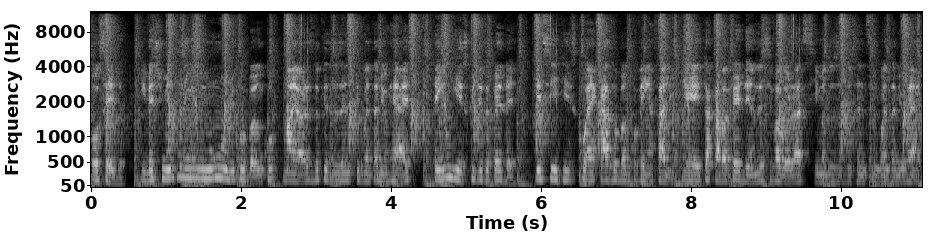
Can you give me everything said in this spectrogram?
Ou seja, investimentos em um único banco, maiores do que 250 mil reais, tem um risco de tu perder. E esse risco é caso o banco venha falir. E aí tu acaba perdendo esse valor acima dos 250 mil reais.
